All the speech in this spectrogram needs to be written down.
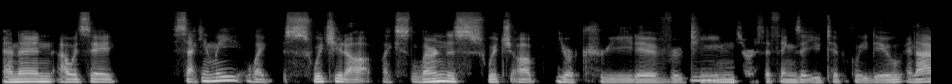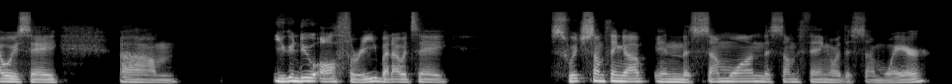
And then I would say secondly like switch it up like learn to switch up your creative Mm. routines or the things that you typically do and i always say um you can do all three but i would say switch something up in the someone, the something, or the somewhere.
